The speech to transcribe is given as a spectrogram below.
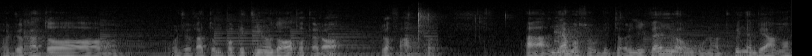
ho giocato... Ho giocato un pochettino dopo, però l'ho fatto. Ah, andiamo subito, livello 1, quindi abbiamo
